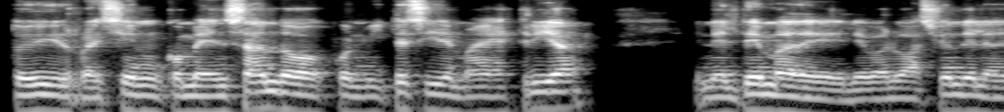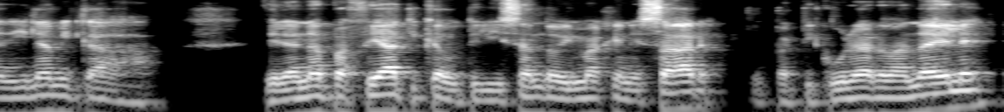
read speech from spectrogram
estoy recién comenzando con mi tesis de maestría en el tema de la evaluación de la dinámica de la napa freática utilizando imágenes SAR, en particular banda L.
